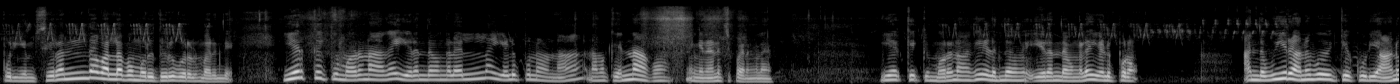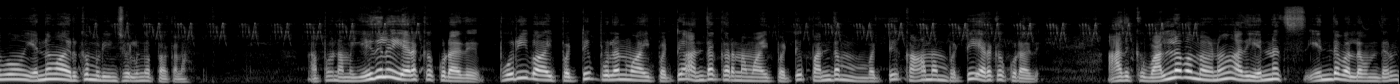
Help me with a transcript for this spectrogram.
புரியும் சிறந்த வல்லபம் ஒரு திருவுருள் மருந்தே. இயற்கைக்கு முரணாக இறந்தவங்களெல்லாம் எழுப்பணும்னா நமக்கு என்ன ஆகும்? நீங்கள் நினச்சி பாருங்களேன். இயற்கைக்கு முரணாக எழுந்தவங்க இறந்தவங்களை எழுப்புகிறோம் அந்த உயிர் அனுபவிக்கக்கூடிய அனுபவம் என்னவாக இருக்க முடியும்னு சொல்லுங்கள் பார்க்கலாம். அப்போ நம்ம எதில் இறக்கக்கூடாது? பொறி வாய்ப்பட்டு புலன் வாய்ப்பட்டு அந்தக்கரணம் வாய்ப்பட்டு பந்தம் பட்டு காமம் பட்டு இறக்கக்கூடாது. அதுக்கு வல்லவம் வேணும் அது என்ன எந்த வல்லவம் தரும்?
